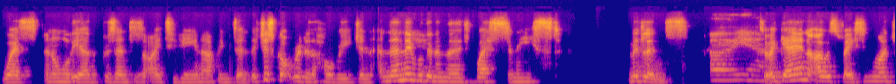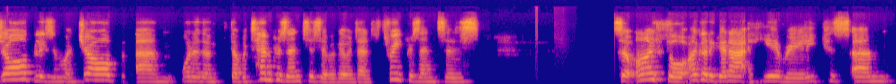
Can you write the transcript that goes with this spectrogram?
Wes and all the other presenters at ITV in Abingdon. They just got rid of the whole region. And then they were going to merge West and East Midlands. Oh yeah. So again, I was facing my job, losing my job. Um, one of them, there were 10 presenters, they were going down to three presenters. So I thought, I got to get out of here really, because um,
